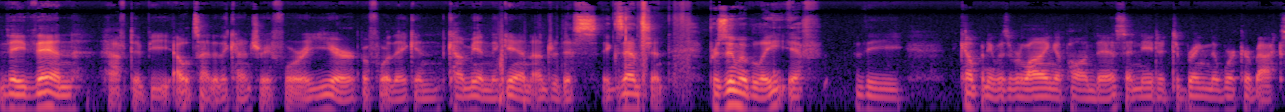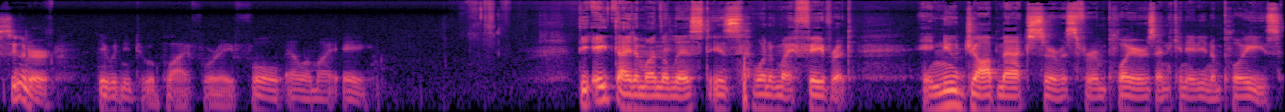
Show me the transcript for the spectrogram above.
they then have to be outside of the country for a year before they can come in again under this exemption. Presumably, if the company was relying upon this and needed to bring the worker back sooner, they would need to apply for a full LMIA. The eighth item on the list is one of my favorite a new job match service for employers and Canadian employees.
